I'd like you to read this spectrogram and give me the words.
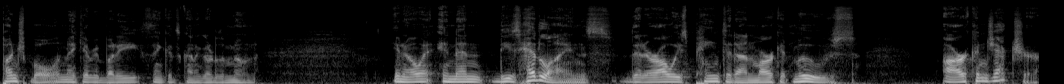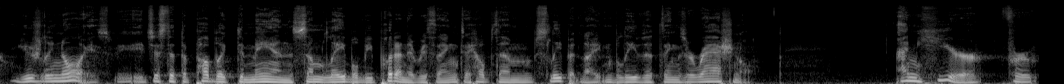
punch bowl and make everybody think it's going to go to the moon. You know, and then these headlines that are always painted on market moves are conjecture, usually noise. It's just that the public demands some label be put on everything to help them sleep at night and believe that things are rational. I'm here for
